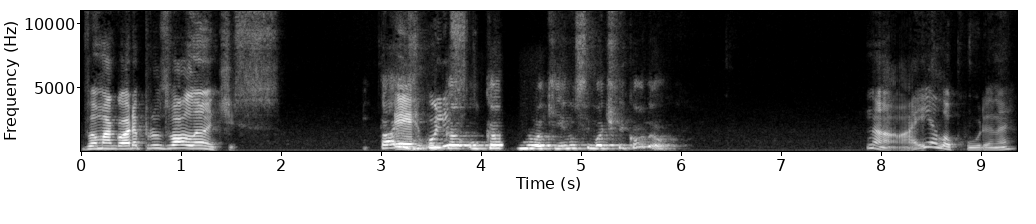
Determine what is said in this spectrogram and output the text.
Vamos agora para os volantes. Tá, Hércules. O, o caminho aqui não se modificou, não. Não, aí é loucura, né?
